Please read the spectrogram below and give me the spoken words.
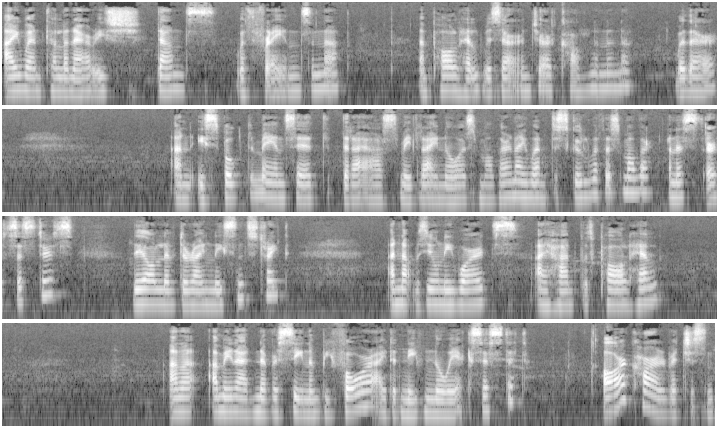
I went to an Irish dance with friends and that, and Paul Hill was there, and Jared Conlon and that were there. And he spoke to me and said that I asked me did I know his mother, and I went to school with his mother and his her sisters. They all lived around Leeson Street, and that was the only words I had with Paul Hill. And I, I mean, I'd never seen him before. I didn't even know he existed. Or Carole Richardson,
